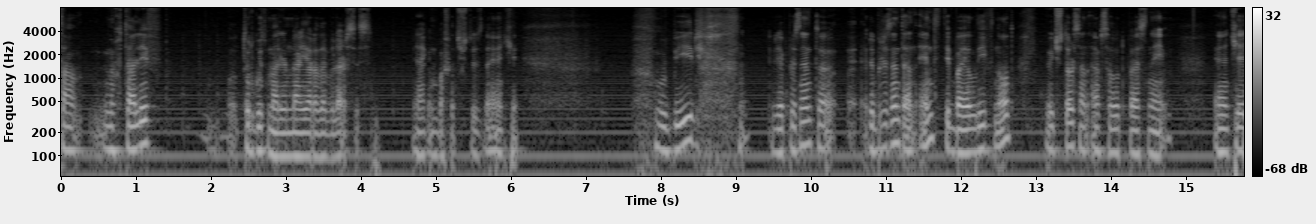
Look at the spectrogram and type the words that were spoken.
tam müxtəlif Turgut müəllimlər yarada bilərsiniz. Yəqin başa düşdünüz də, yəni ki bu bir represent a, represent an entity by a leaf node which stores an absolute path name. Yəni ki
